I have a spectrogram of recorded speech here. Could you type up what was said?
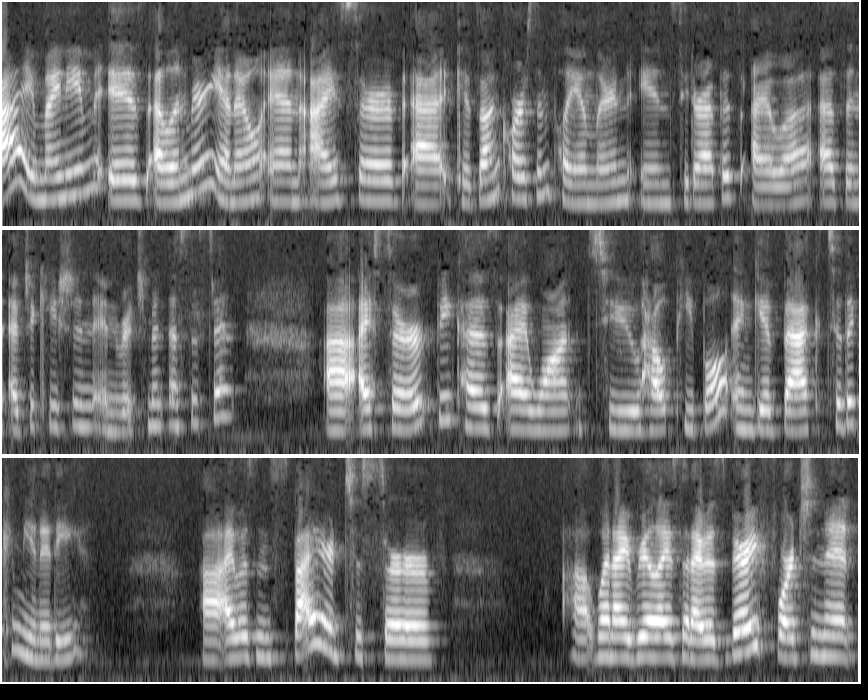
Hi, my name is Ellen Mariano, and I serve at Kids on Course and Play and Learn in Cedar Rapids, Iowa, as an education enrichment assistant. Uh, I serve because I want to help people and give back to the community. Uh, I was inspired to serve uh, when I realized that I was very fortunate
